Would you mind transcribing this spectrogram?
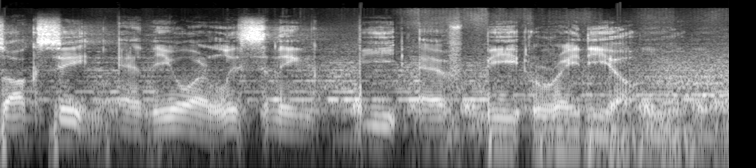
This Oxy, and you are listening PFB Radio.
